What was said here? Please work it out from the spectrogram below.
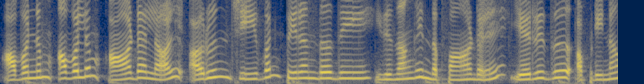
அவனும் அவளும் ஆடலால் அருஞ்சீவன் பிறந்ததே. இதுதாங்க இந்த பாடல். எருது அப்படின்னா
